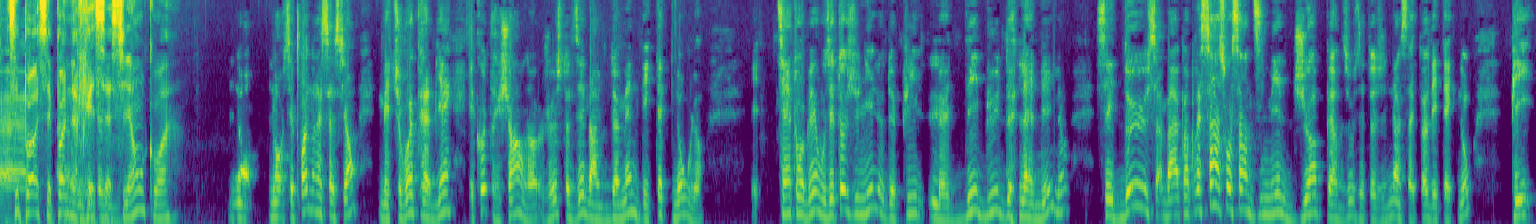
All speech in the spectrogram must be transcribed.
euh, c'est pas, c'est pas euh, une récession, quoi? Non, non, c'est pas une récession, mais tu vois très bien. Écoute, Richard, là, je veux juste te dire, dans le domaine des technos, là, tiens-toi bien, aux États-Unis, depuis le début de l'année, c'est deux, ben, à peu près 170 000 jobs perdus aux États-Unis dans le secteur des technos. Puis,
